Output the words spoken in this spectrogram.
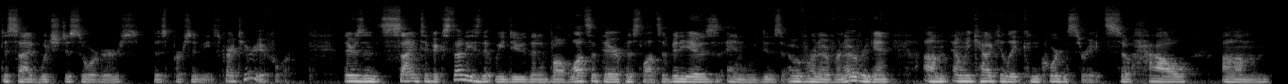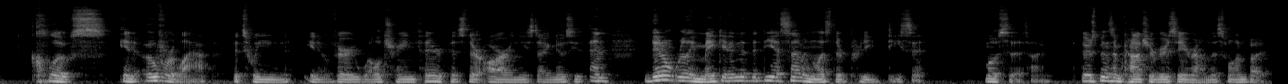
decide which disorders this person meets criteria for there's scientific studies that we do that involve lots of therapists, lots of videos, and we do this over and over and over again. Um, and we calculate concordance rates. So how um, close in overlap between you know very well trained therapists there are in these diagnoses, and they don't really make it into the DSM unless they're pretty decent most of the time. There's been some controversy around this one, but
